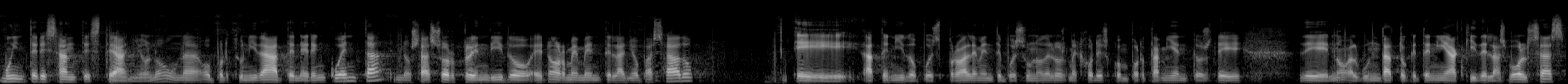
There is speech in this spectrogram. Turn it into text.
muy interesante este año, ¿no? una oportunidad a tener en cuenta. Nos ha sorprendido enormemente el año pasado. Eh, ha tenido pues, probablemente pues, uno de los mejores comportamientos de, ¿no? algún dato que tenía aquí de las bolsas.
